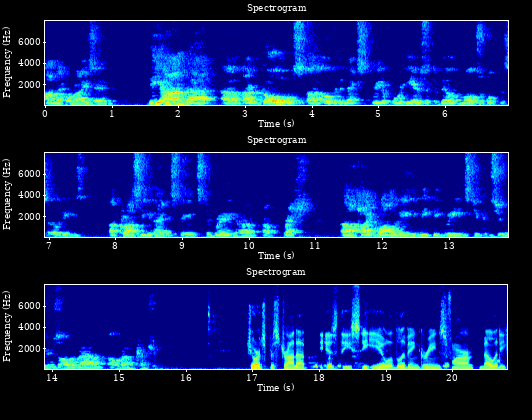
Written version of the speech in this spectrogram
on the horizon. Beyond that, um, our goals uh, over the next three to four years are to build multiple facilities across the United States to bring our, our fresh, uh, high quality leafy greens to consumers all around all around the country. George Pastrana is the CEO of Living Greens Farm. Melanie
